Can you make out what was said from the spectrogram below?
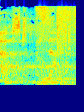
First blood.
